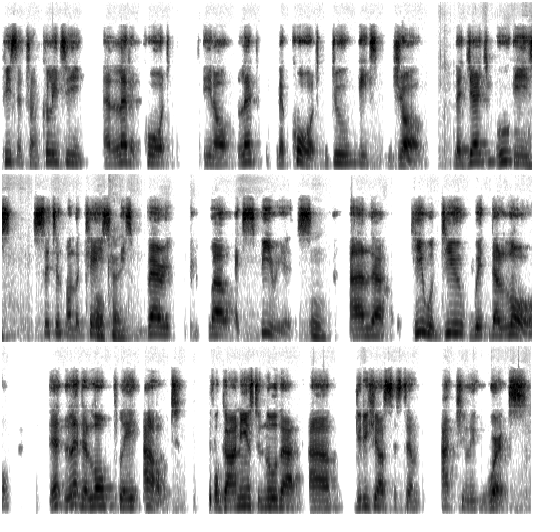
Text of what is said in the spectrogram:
peace and tranquility, and let the court, you know, let the court do its job. The judge who is sitting on the case okay. is very well experienced, mm. and uh, he will deal with the law. Let, let the law play out for Ghanaians to know that our judicial system actually works.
